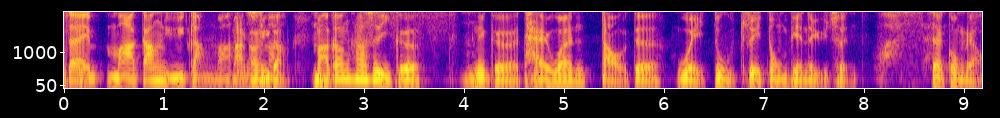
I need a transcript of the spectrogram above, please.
在马钢渔港吗？马钢渔港，马钢它是一个那个台湾岛的纬度最东边的渔村。哇塞！在共聊，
